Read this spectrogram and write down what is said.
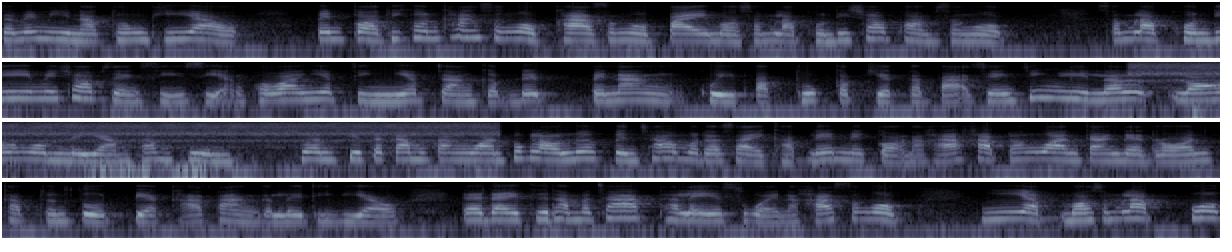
จะไม่มีนักท่องเที่ยว เป็นเกาะที่ค่อนข้างสงบค่ะสงบไปเหมาะสำหรับคนที่ชอบความสงบสำหรับคนที่ไม่ชอบเสียงสีเสียง เพราะว่าเงียบจริงเงียบจังเกือบได้ไปนั่งคุยปรับทุกข์กับเขียดตะปาเสียงจิ้งหรีดแล้วร้องระงมในยามค่ำคืน ส่วนกิจกรรมกลางวันพวกเราเลือกเป็นเช่ามอเตอร์ไซค์ขับเล่นในเกาะนะคะขับทั้งวันกลางแดดร้อนขับจนตูดเปียกขาต่างกันเลยทีเดียวใดๆคือธรรมชาติทะเลสวยนะคะ สงบเงียบเหมาะสำหรับพวก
